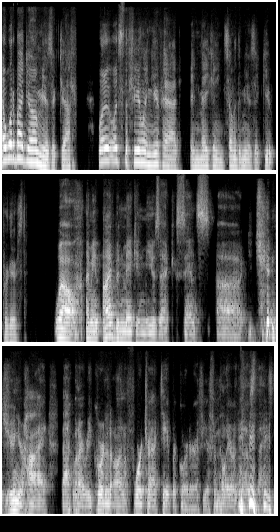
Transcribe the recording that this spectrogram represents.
And what about your own music, Jeff? What, what's the feeling you've had in making some of the music you've produced? Well, I mean, I've been making music since uh, junior high, back when I recorded on a four-track tape recorder. If you're familiar with those things,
